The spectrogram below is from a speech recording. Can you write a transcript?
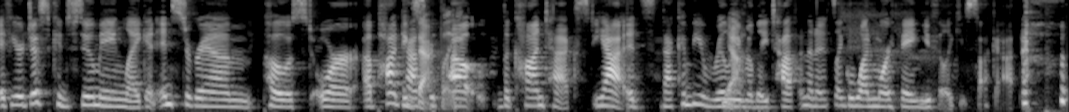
if you're just consuming like an instagram post or a podcast exactly. without the context yeah it's that can be really yeah. really tough and then it's like one more thing you feel like you suck at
